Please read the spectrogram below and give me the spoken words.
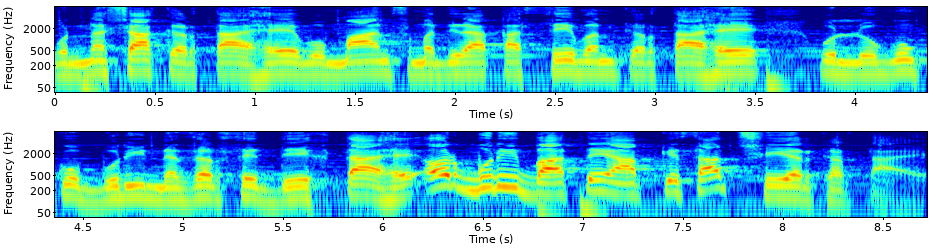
वो नशा करता है, वो मांस मदिरा का सेवन करता है, वो लोगों को बुरी नज़र से देखता है और बुरी बातें आपके साथ शेयर करता है।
